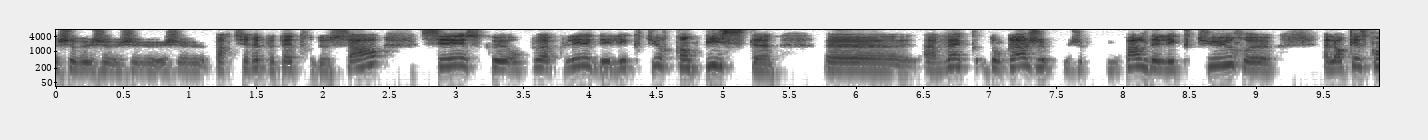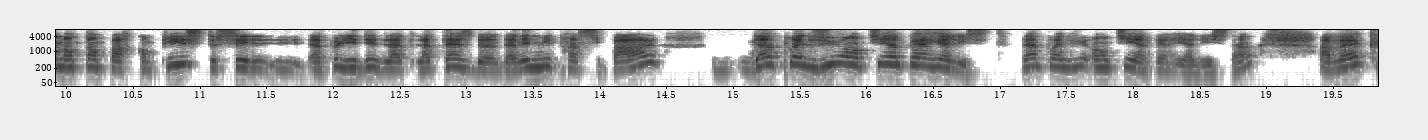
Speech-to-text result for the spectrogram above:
je, partirai peut-être de ça, c'est ce qu'on peut appeler des lectures campistes. Euh, avec, donc là, je, parle des lectures. Euh, alors qu'est-ce qu'on entend par campiste? C'est un peu l'idée de la, la thèse d'un ennemi principal d'un point de vue anti-impérialiste, d'un point de vue anti-impérialiste, hein, avec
